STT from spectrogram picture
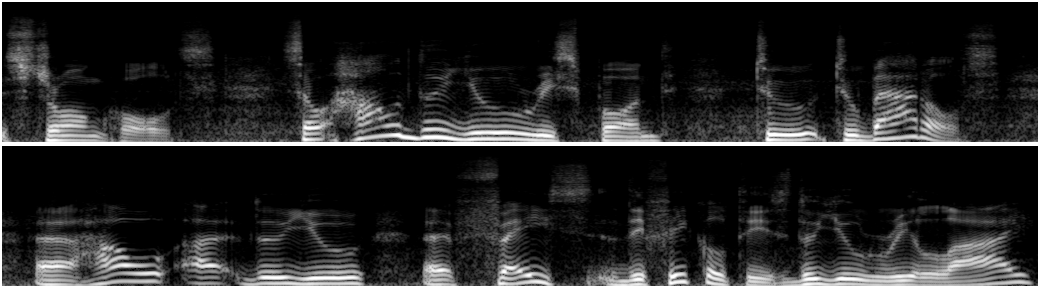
strongholds. So, how do you respond to, to battles? Uh, how uh, do you uh, face difficulties? Do you rely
